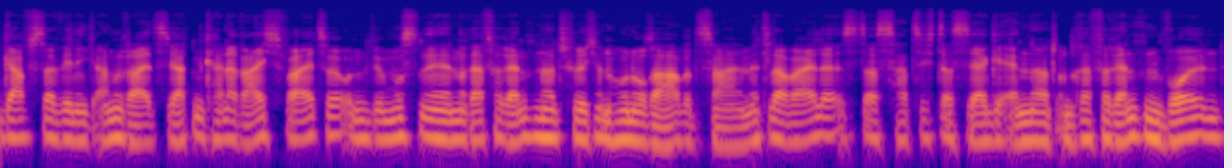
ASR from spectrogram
gab es da wenig Anreiz. Wir hatten keine Reichweite und wir mussten den Referenten natürlich ein Honorar bezahlen. Mittlerweile ist das, hat sich das sehr geändert und Referenten wollen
